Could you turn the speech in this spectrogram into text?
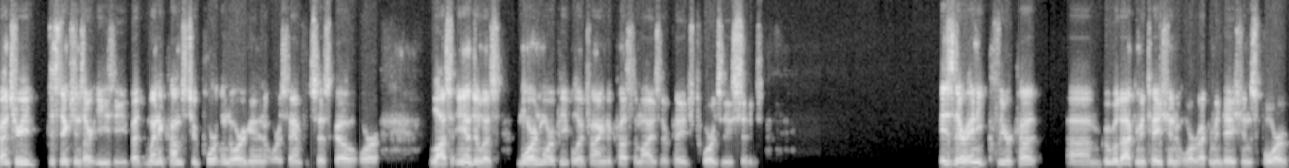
country distinctions are easy, but when it comes to Portland, Oregon, or San Francisco, or Los Angeles, more and more people are trying to customize their page towards these cities. Is there any clear-cut um, Google documentation or recommendations for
